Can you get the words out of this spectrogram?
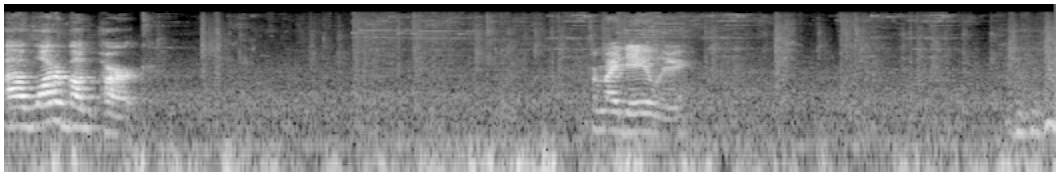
Uh, Waterbug Park. For my daily.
